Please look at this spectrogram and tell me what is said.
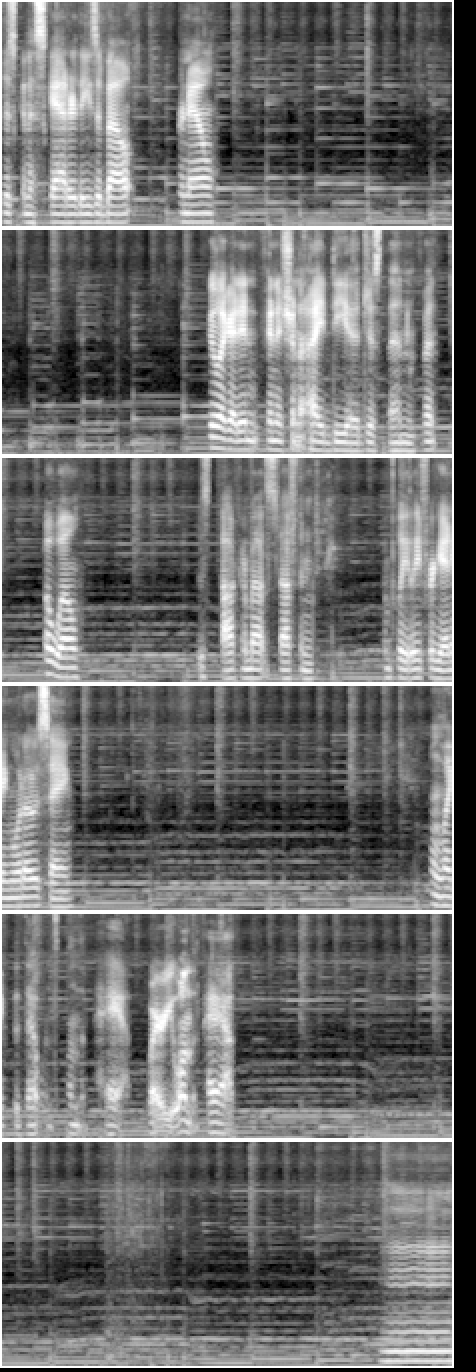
Just gonna scatter these about for now. feel like I didn't finish an idea just then, but oh well. Just talking about stuff and completely forgetting what I was saying. I don't like that that one's on the path. Why are you on the path? Hmm.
